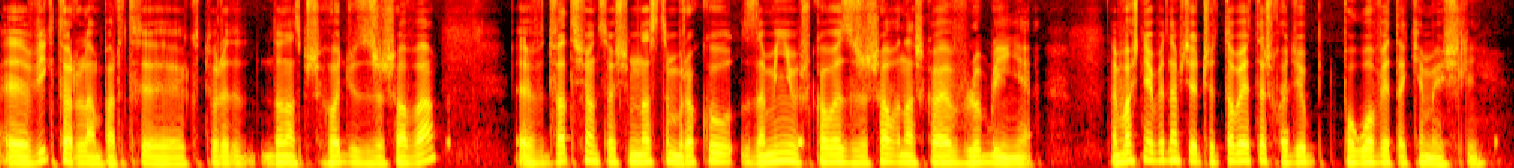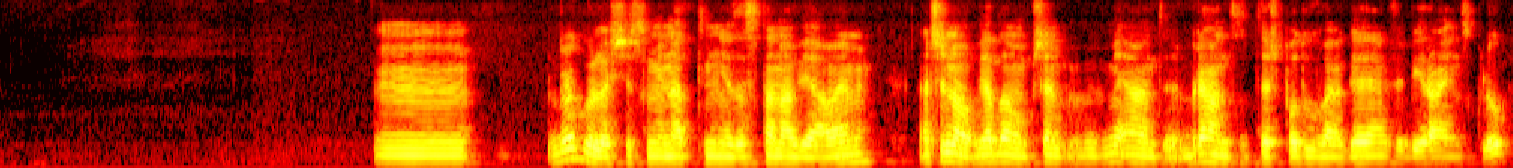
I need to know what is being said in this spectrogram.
e, Wiktor Lampart, e, który do nas przychodził z Rzeszowa, e, w 2018 roku zamienił szkołę z Rzeszowa na szkołę w Lublinie. No właśnie pytam się, czy tobie też chodziło po głowie takie myśli? Mm, w ogóle się w sumie nad tym nie zastanawiałem. Znaczy no, wiadomo, miałem, brałem to też pod uwagę, wybierając klub,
